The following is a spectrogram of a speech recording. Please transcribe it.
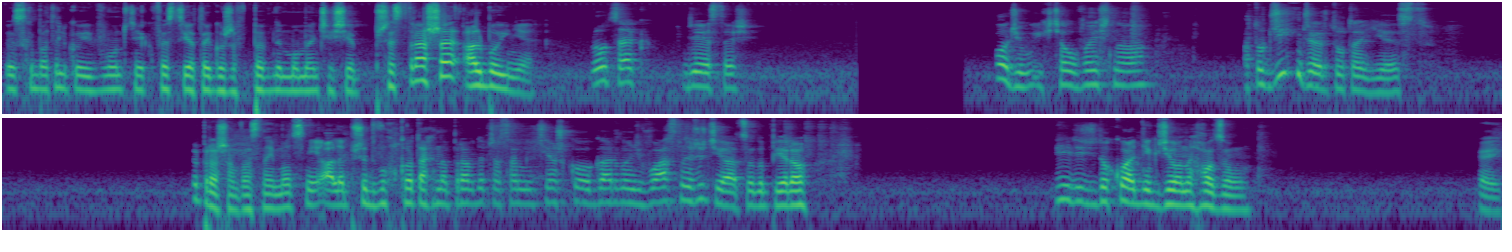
To jest chyba tylko i wyłącznie kwestia tego, że w pewnym momencie się przestraszę, albo i nie. Lucek, gdzie jesteś? Chodził i chciał wejść na... A to Ginger tutaj jest. Przepraszam was najmocniej, ale przy dwóch kotach naprawdę czasami ciężko ogarnąć własne życie, a co dopiero wiedzieć dokładnie, gdzie one chodzą. Okej.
